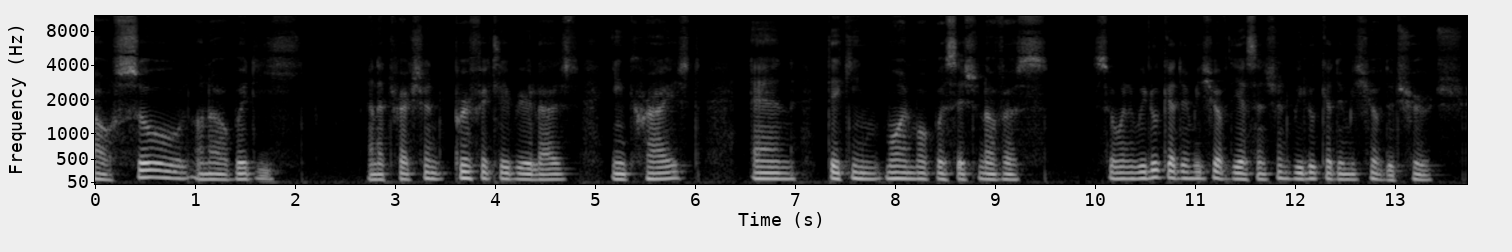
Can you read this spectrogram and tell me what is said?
our soul, on our body, an attraction perfectly realized in Christ and taking more and more possession of us. So when we look at the mystery of the ascension, we look at the mystery of the church,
